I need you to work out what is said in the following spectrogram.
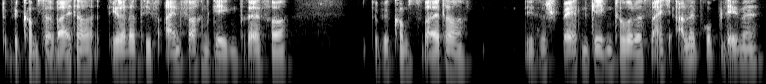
du bekommst ja weiter die relativ einfachen Gegentreffer, du bekommst weiter diese späten Gegentore, das sind eigentlich alle Probleme,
